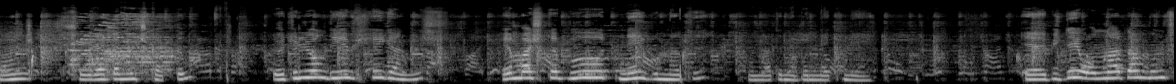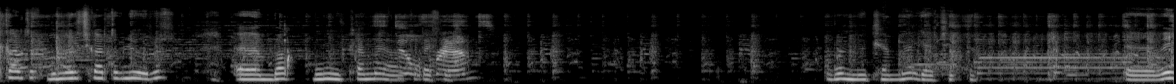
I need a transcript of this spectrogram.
Ben şeylerden bunu çıkarttım. Ödül yol diye bir şey gelmiş. En başta bu ne bunun adı? Bunun adı ne? Bunun adı ne? Ee, bir de onlardan bunu çıkart bunları çıkartabiliyoruz. Ee, bak bu mükemmel arkadaşlar. Bu mükemmel gerçekten. Ee, ve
